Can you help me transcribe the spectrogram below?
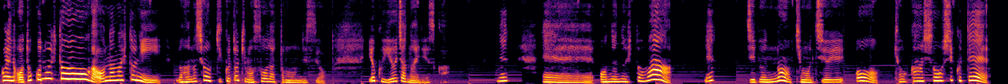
これね、男の人が女の人にの話を聞くときもそうだと思うんですよ。よく言うじゃないですか。ね。えー、女の人は、ね、自分の気持ちを共感してほしくて、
